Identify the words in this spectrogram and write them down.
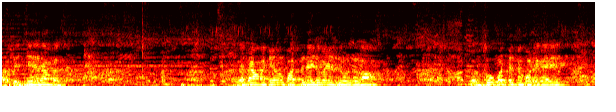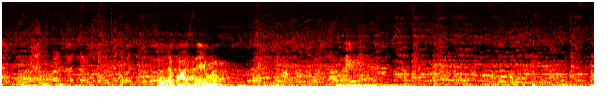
அடுத்து ஜெயராமர் வேணா அவங்க டீம் பத்து ரைடு பண்ணி எடுத்து கொடுத்துருக்கோம் ஒரு சூப்பர் டென்னு போட்டிருக்காரு. சூத்த பாஸ் ரைடு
